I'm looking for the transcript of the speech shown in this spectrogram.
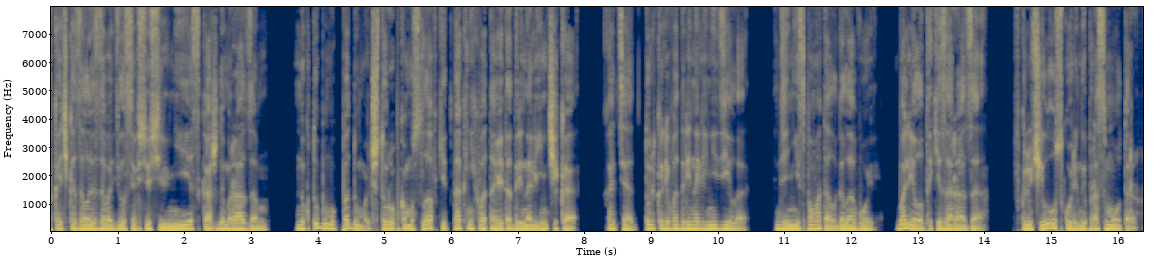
Ткач, казалось, заводился все сильнее с каждым разом. Но кто бы мог подумать, что робкому Славке так не хватает адреналинчика. Хотя, только ли в адреналине дело? Денис помотал головой. Болела таки зараза. Включил ускоренный просмотр.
